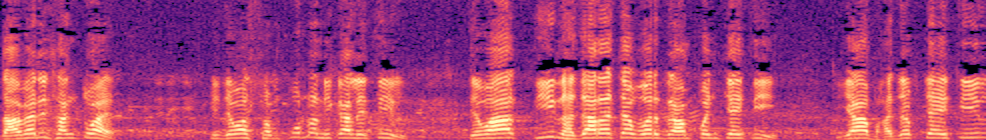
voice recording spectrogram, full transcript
दाव्याने सांगतोय की जेव्हा संपूर्ण निकाल येतील तेव्हा तीन हजाराच्या वर ग्रामपंचायती या भाजपच्या येतील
